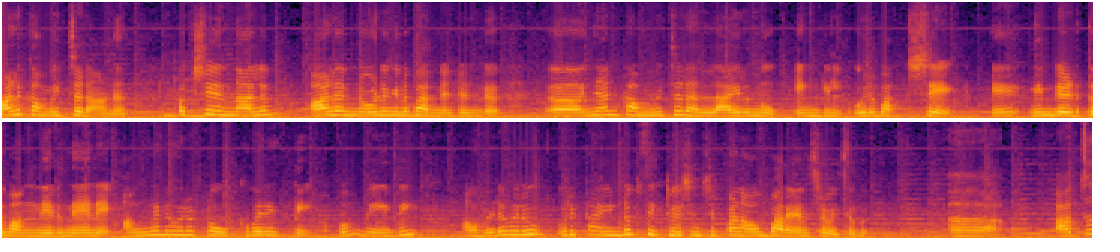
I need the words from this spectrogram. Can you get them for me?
ആൾ കമ്മിറ്റഡ് ആണ്. പക്ഷെ എന്നാലും ആൾ എന്നോട് ഇങ്ങനെ പറഞ്ഞിട്ടുണ്ട്. ഞാൻ കമ്മിറ്റഡ് അല്ലായിരുന്നു എങ്കിൽ ഒരു പക്ഷേ നിന്റെ അടുത്ത് വന്നിരുന്നേനെ. അങ്ങനെ ഒരു ടോക്ക് വരെ എത്തി. അപ്പം മേ ബി അവിടെ ഒരു ഒരു കൈൻഡ് ഓഫ് സിറ്റുവേഷൻഷിപ്പാണ് അവൻ പറയാൻ ശ്രമിച്ചത്. അത്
